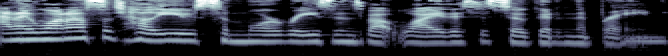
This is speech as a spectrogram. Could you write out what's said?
And I want to also tell you some more reasons about why this is so good in the brain.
